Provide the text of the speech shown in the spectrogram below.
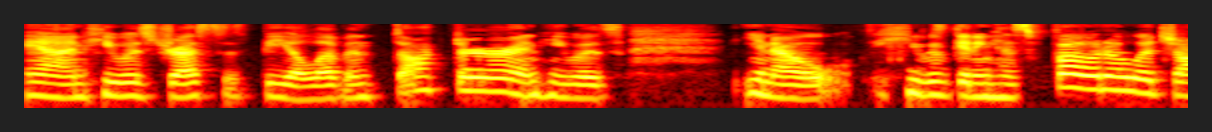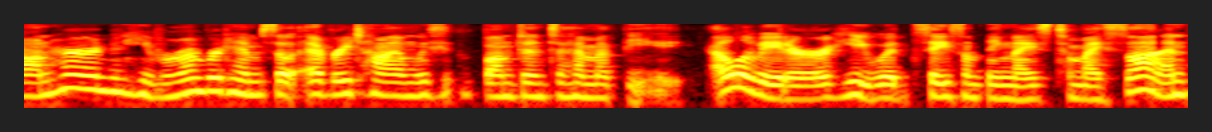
and he was dressed as the eleventh Doctor, and he was you know, he was getting his photo with John Hurt and he remembered him. So every time we bumped into him at the elevator, he would say something nice to my son,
